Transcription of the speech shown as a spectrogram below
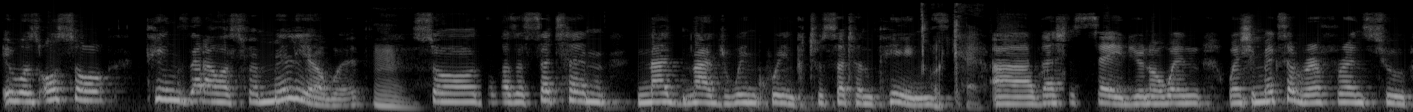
it was also things that I was familiar with. Mm. So there was a certain nudge, nudge, wink, wink to certain things okay. uh, that she said. You know, when when she makes a reference to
